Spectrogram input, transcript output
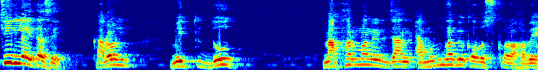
চিল্লাইতাছে। কারণ মৃত্যু দূত নাফরমানের যান এমনভাবে কবজ করা হবে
